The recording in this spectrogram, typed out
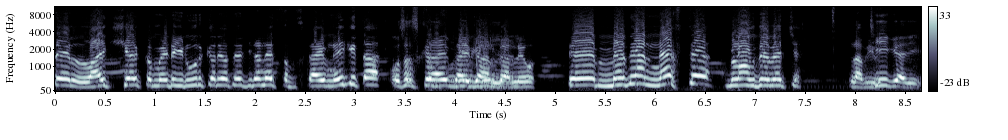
ਤੇ ਲਾਈਕ ਸ਼ੇਅਰ ਕਮੈਂਟ ਜਰੂਰ ਕਰਿਓ ਤੇ ਜਿਨ੍ਹਾਂ ਨੇ ਸਬਸਕ੍ਰਾਈਬ ਨਹੀਂ ਕੀਤਾ ਉਹ ਸਬਸਕ੍ਰਾਈਬ ਕਰ ਲਿਓ। ਤੇ ਮਿਲਦੇ ਆ ਨੈਕਸਟ ਬਲੌਗ ਦੇ ਵਿੱਚ। ਲਵ ਯੂ ਠੀਕ ਹੈ ਜੀ।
